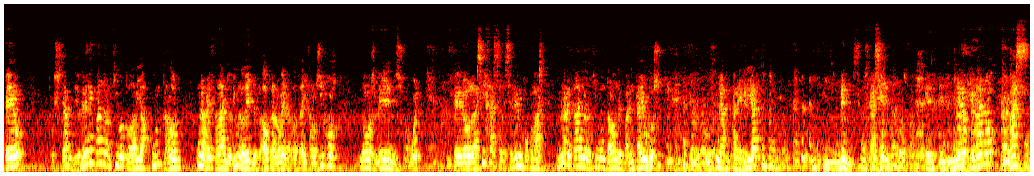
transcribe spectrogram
pero pues se han vendido. De vez en cuando recibo todavía un talón, una vez al año, de uno de ellos, la otra novela, la otra hija, los hijos no los lee ni su abuela. Pero las hijas se, leen un poco más. Y una vez al año recibo un talón de 40 euros, que me produce una alegría inmensa. O sea, es el, dinero que gano más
